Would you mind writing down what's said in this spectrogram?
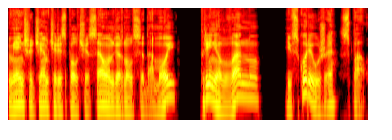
Меньше чем через полчаса он вернулся домой, принял ванну и вскоре уже спал.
